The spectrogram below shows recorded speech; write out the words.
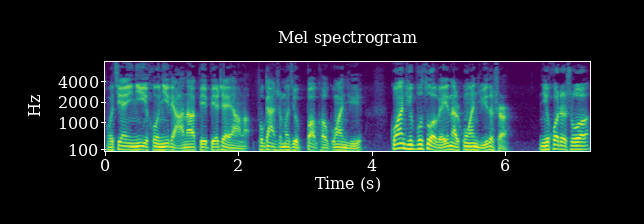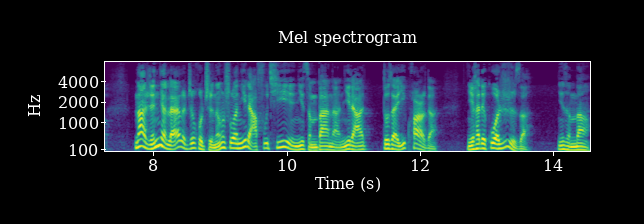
我建议你以后你俩呢，别别这样了，不干什么就报考公安局。公安局不作为，那是公安局的事儿。你或者说，那人家来了之后，只能说你俩夫妻，你怎么办呢？你俩都在一块儿的，你还得过日子，你怎么办？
